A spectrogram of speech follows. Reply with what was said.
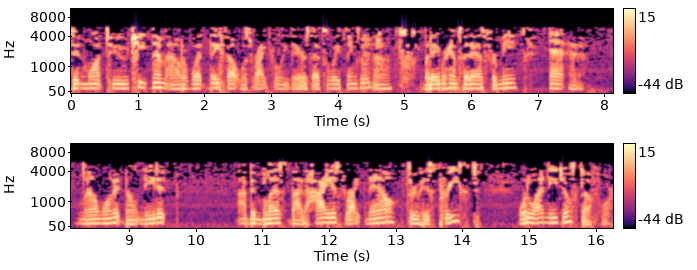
didn't want to cheat them out of what they felt was rightfully theirs. That's the way things were done. But Abraham said, As for me, uh-uh. I don't want it, don't need it. I've been blessed by the highest right now through his priest. What do I need your stuff for?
